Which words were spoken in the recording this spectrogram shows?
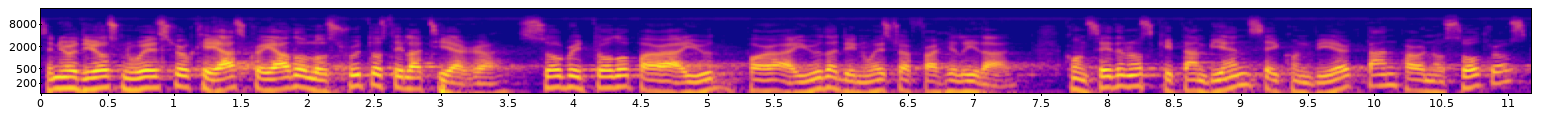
Señor Dios nuestro, que has creado los frutos de la tierra, sobre todo para, ayud para ayuda de nuestra fragilidad, concédenos que también se conviertan para nosotros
